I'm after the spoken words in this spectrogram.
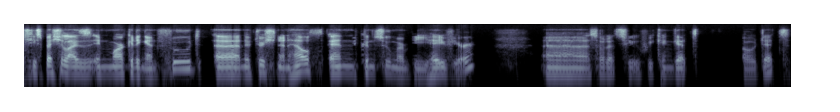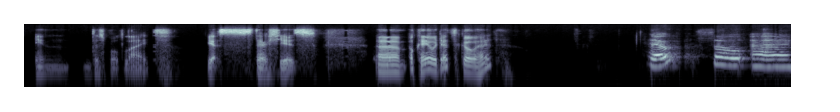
She specializes in marketing and food, nutrition and health, and consumer behavior. So let's see if we can get Odette in the spotlight. Yes, there she is. Um, okay, Odette, go ahead. Hello. So uh,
